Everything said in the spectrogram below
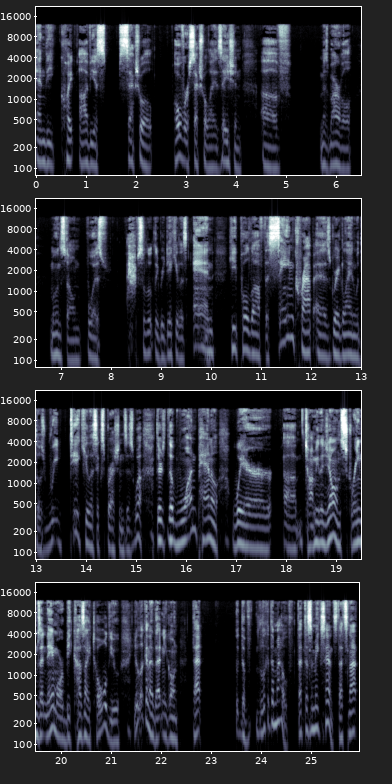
and the quite obvious sexual over sexualization of Ms. Marvel, Moonstone was absolutely ridiculous. And he pulled off the same crap as Greg Land with those ridiculous expressions as well. There's the one panel where um, Tommy Lee Jones screams at Namor because I told you. You're looking at that and you're going, that the look at the mouth. That doesn't make sense. That's not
